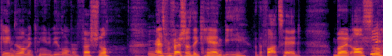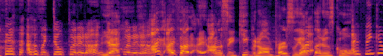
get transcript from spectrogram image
game development community be a little professional, mm-hmm. as professional as they can be with a fox head, but also. I was like, don't put it on. Yeah, Don't put it on. I, I thought I honestly keep it on. Personally, I thought it was cool. I think it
